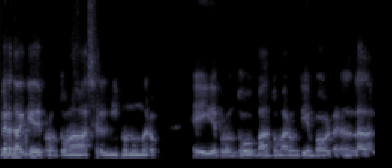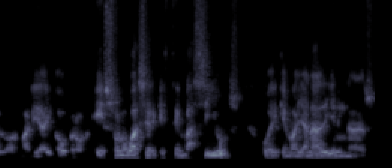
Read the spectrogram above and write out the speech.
verdad que de pronto no va a ser el mismo número eh, y de pronto va a tomar un tiempo a volver a la, normalidad y todo, pero eso no va a hacer que estén vacíos o de que no haya nadie ni nada de eso.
